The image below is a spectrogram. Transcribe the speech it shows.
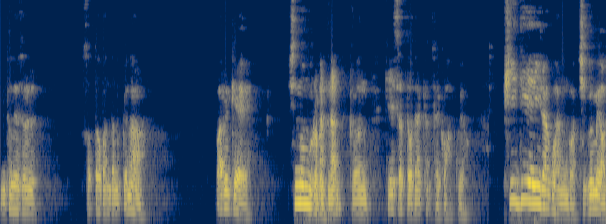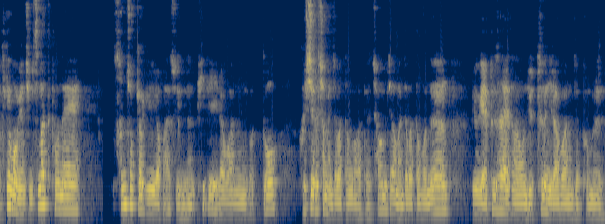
인터넷을 썼다고 한다면 꽤나 빠르게 신문물을 만난 그런 케이스였다고 생각해도 될 것 같고요. PDA라고 하는 것, 지금의 어떻게 보면 지금 스마트폰의 선촉격이라고 할 수 있는 PDA라고 하는 것도 그 시절에 처음 만져봤던 것 같아요. 처음 제가 만져봤던 거는 미국의 애플사에서 나온 뉴튼이라고 하는 제품을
